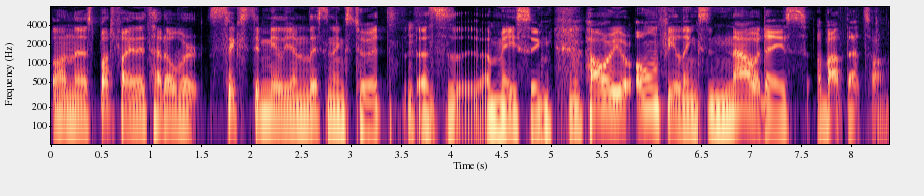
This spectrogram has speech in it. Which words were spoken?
on uh, Spotify, and it had over 60 million listenings to it. That's uh, amazing. How are your own feelings nowadays about that song?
